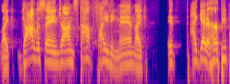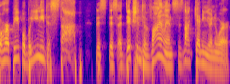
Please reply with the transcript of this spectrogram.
Like God was saying, John, stop fighting, man. Like it, I get it, hurt people, hurt people, but you need to stop. This this addiction to violence is not getting you anywhere.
